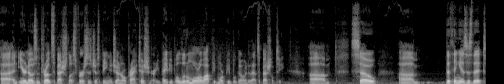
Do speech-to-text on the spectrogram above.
uh, an ear, nose, and throat specialist versus just being a general practitioner. You pay people a little more, a lot more people go into that specialty. Um, so um, the thing is, is that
